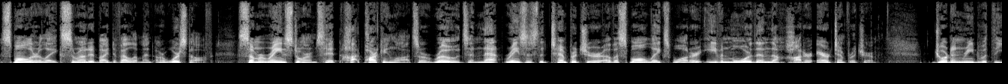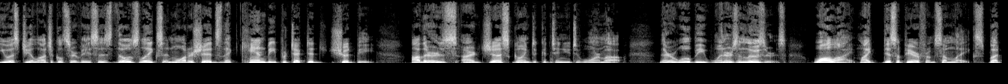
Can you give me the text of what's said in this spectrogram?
Smaller lakes surrounded by development are worst off. Summer rainstorms hit hot parking lots or roads, and that raises the temperature of a small lake's water even more than the hotter air temperature. Jordan Read with the U.S. Geological Survey says those lakes and watersheds that can be protected should be. Others are just going to continue to warm up. There will be winners and losers. Walleye might disappear from some lakes, but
